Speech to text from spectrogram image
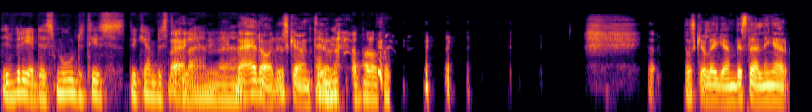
i vredesmod tills du kan beställa Nej. en, eh, Nej då, det ska jag inte göra. Jag ska lägga en beställning här.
